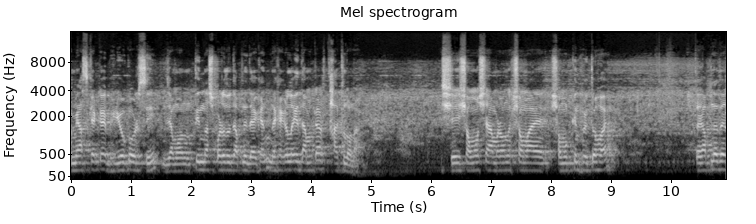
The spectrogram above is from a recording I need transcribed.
আমি আজকে একটা ভিডিও করছি, যেমন তিন মাস পরে যদি আপনি দেখেন, দেখা গেল এই দামটা আর থাকল না। সেই সমস্যা আমরা অনেক সময় সম্মুখীন হইতে হয়। তাই আপনাদের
